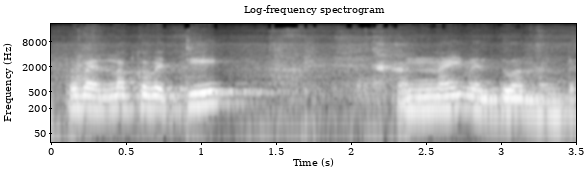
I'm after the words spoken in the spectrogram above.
അപ്പോൾ വെള്ളമൊക്കെ വറ്റി നന്നായി വെന്ത് വന്നിട്ടുണ്ട്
